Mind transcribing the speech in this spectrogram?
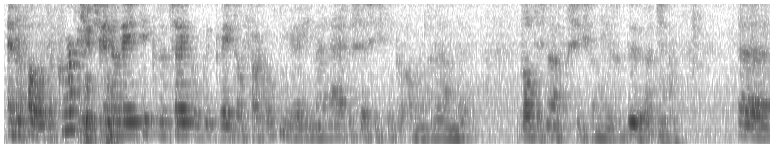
En dan vallen er kwartjes. En dan weet ik, dat zei ik ook, ik weet dan vaak ook niet meer in mijn eigen sessies die ik allemaal gedaan heb. Wat is nou precies wanneer gebeurd. Mhm. Eh,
